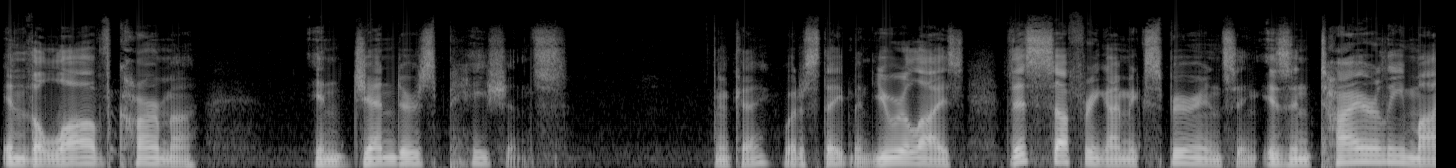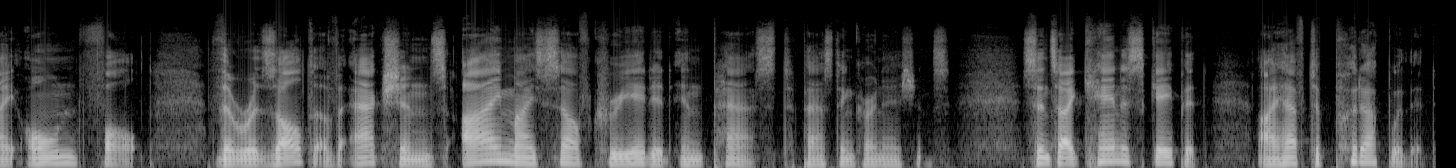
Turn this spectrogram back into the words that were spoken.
in the law of karma engenders patience. Okay, what a statement. You realize this suffering I'm experiencing is entirely my own fault, the result of actions I myself created in past, past incarnations. Since I can't escape it, I have to put up with it.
